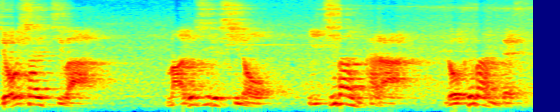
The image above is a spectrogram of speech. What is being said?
乗車位置は丸印の1番から6番です。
